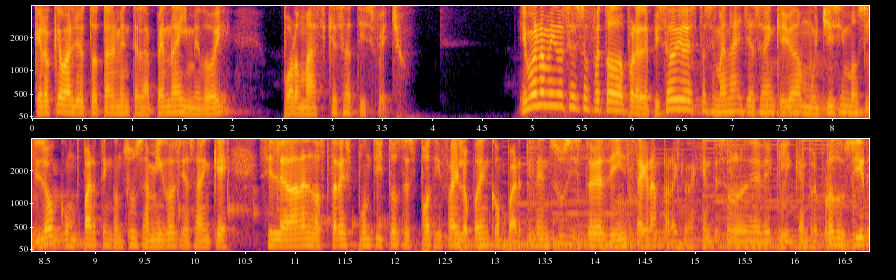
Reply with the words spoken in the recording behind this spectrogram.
creo que valió totalmente la pena y me doy por más que satisfecho. Y bueno amigos, eso fue todo por el episodio de esta semana. Ya saben que ayuda muchísimo si lo comparten con sus amigos. Ya saben que si le dan los tres puntitos de Spotify lo pueden compartir en sus historias de Instagram para que la gente solo le dé clic en reproducir.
